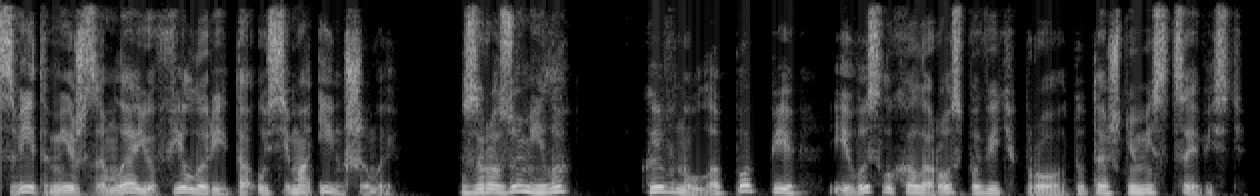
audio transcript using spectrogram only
світ між землею, Філорі та усіма іншими. Зрозуміло. кивнула Поппі і вислухала розповідь про тутешню місцевість.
